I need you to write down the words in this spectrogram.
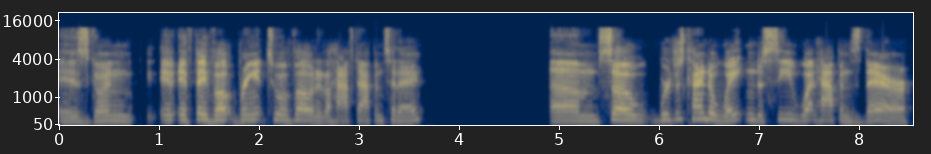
is going if they vote bring it to a vote, it'll have to happen today. Um so we're just kind of waiting to see what happens there.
